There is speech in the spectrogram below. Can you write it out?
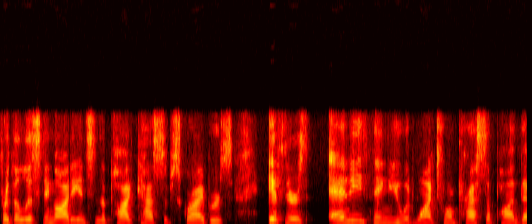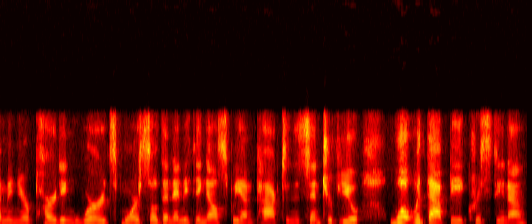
for the listening audience and the podcast subscribers, if there's anything you would want to impress upon them in your parting words, more so than anything else we unpacked in this interview, what would that be, Christina?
